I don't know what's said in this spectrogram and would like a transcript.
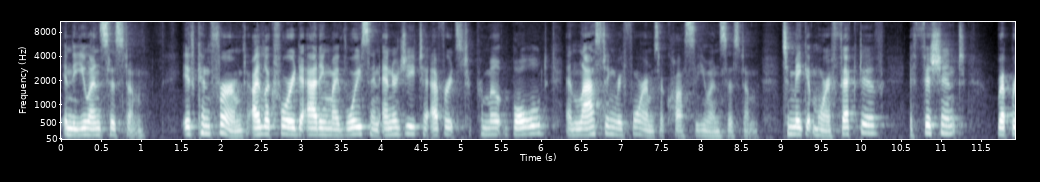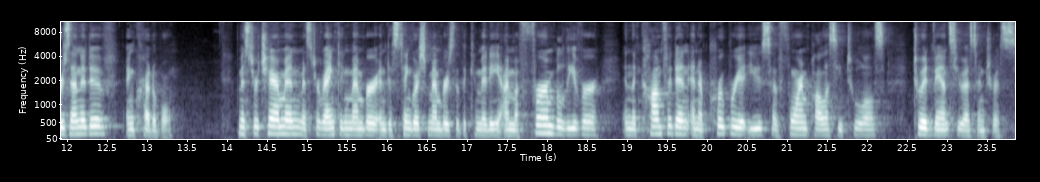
in the UN system. If confirmed, I look forward to adding my voice and energy to efforts to promote bold and lasting reforms across the UN system to make it more effective efficient, representative, and credible. Mr. Chairman, Mr. Ranking Member, and distinguished members of the committee, I'm a firm believer in the confident and appropriate use of foreign policy tools to advance U.S. interests.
